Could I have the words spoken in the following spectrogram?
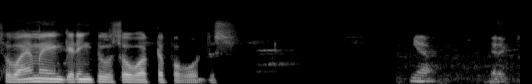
So why am I getting too so worked up about this? Yeah, correct.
